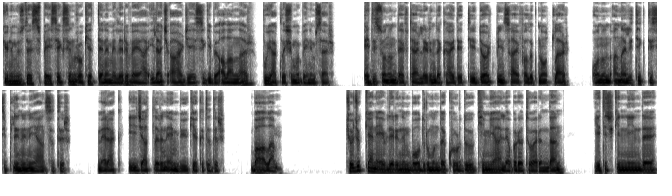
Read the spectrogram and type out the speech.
Günümüzde SpaceX'in roket denemeleri veya ilaç ARC'si gibi alanlar bu yaklaşımı benimser. Edison'un defterlerinde kaydettiği 4000 sayfalık notlar, onun analitik disiplinini yansıtır. Merak, icatların en büyük yakıtıdır. Bağlam Çocukken evlerinin bodrumunda kurduğu kimya laboratuvarından, yetişkinliğinde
